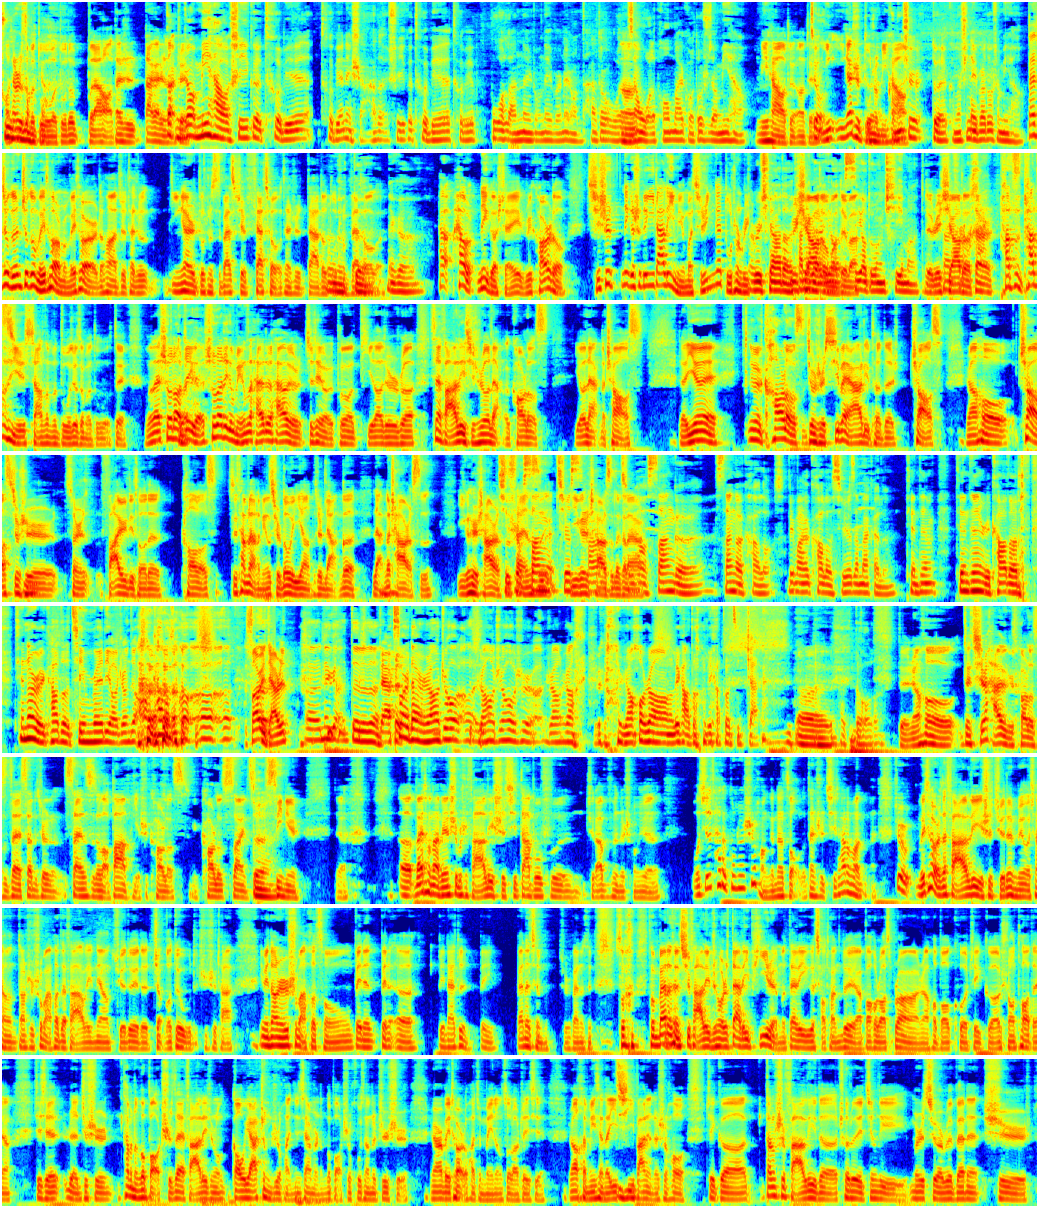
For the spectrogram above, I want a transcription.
好像是这么读，我读的不太好，但是大概是。但你知道 Mihail 是一个特别特别那啥的，是一个特别特别波兰那种那边那种，他都是我像我的朋友 Michael 都是叫 Mihail。Mihail 对啊对，就应应该是读成能是对，可能是那边都是 Mihail。但就跟就跟维特尔嘛，维特尔的话就他就应该是读成 Sebastian Vettel，但是大家都读成 Vettel 了。那个。还有还有那个谁，Ricardo，其实那个是个意大利名嘛，其实应该读成 Ricciardo，Ricciardo 嘛，对吧？要读成七嘛？对，Ricciardo，但是他自他自己想怎么读就怎么读。对，我们来说到这个，说到这个名字，还有还有有之前有朋友提到，就是说现在法拉利其实有两个 Carlos，有两个 Charles，对，因为因为 Carlos 就是西班牙里头的 Charles，然后 Charles 就是算是法语里头的 Carlos，所以他们俩的名字其实都一样的，就是两个两个查尔斯。一个是查尔斯三三个，一个是查尔斯勒克莱尔，三个三个 Carlos，另外一个 Carlos 其实在迈凯伦，天天天天 Ricardo 的，天天 Ricardo Team Radio 中叫 Carlos，呃呃，Sorry，Darren，呃那个对对对，Sorry，Darren，然后之后呃 然后之后是让让然后让里卡多里卡多去斩，呃太逗了，对，然后对，其实还有一个 Carlos 在赛就是塞恩斯的老爸也是 Carlos，Carlos Sainz Senior，对。呃，Vito 那边是不是法拉利时期大部分、绝大部分的成员？我记得他的工程师好像跟他走了，但是其他的话，就是维特尔在法拉利是绝对没有像当时舒马赫在法拉利那样绝对的整个队伍的支持他，因为当时舒马赫从贝内贝呃贝奈顿被。Benetton 就是 Benetton，从从 Benetton 去法拉利之后是带了一批人嘛，带了一个小团队啊，包括 Ross Brown 啊，然后包括这个 Sean Todd 呀，这些人就是他们能够保持在法拉利这种高压政治环境下面能够保持互相的支持。然而维特尔的话就没能做到这些。然后很明显，在一七一八年的时候，这个当时法拉利的车队经理 Mercer r e b e n e t 是。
